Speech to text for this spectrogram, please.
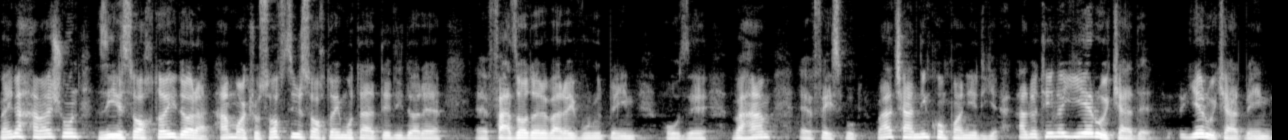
و اینا همشون زیر ساختایی دارن. هم مایکروسافت زیر ساختای متعددی داره فضا داره برای ورود به این حوزه و هم فیسبوک و چندین کمپانی دیگه. البته اینا یه رویکرده یه رویکرد به این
